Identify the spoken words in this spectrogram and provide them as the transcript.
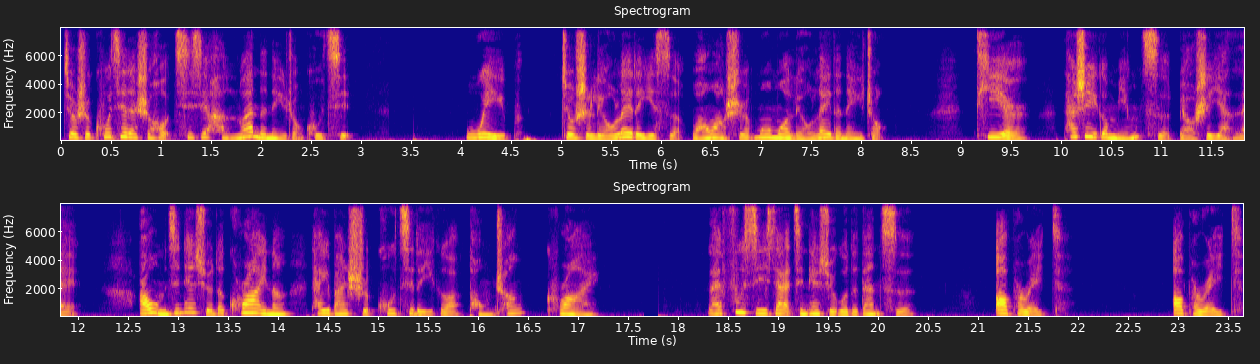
就是哭泣的时候气息很乱的那一种哭泣。Weep 就是流泪的意思，往往是默默流泪的那一种。Tear 它是一个名词，表示眼泪。而我们今天学的 cry 呢，它一般是哭泣的一个统称。Cry。来复习一下今天学过的单词 ：operate，operate。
